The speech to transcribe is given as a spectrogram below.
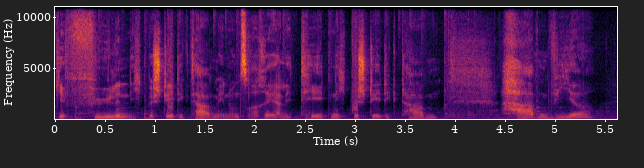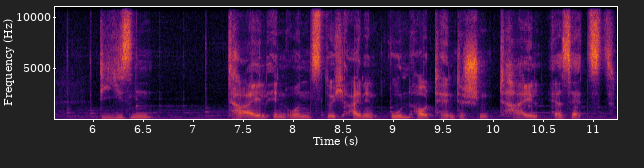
Gefühlen nicht bestätigt haben, in unserer Realität nicht bestätigt haben, haben wir diesen Teil in uns durch einen unauthentischen Teil ersetzt.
